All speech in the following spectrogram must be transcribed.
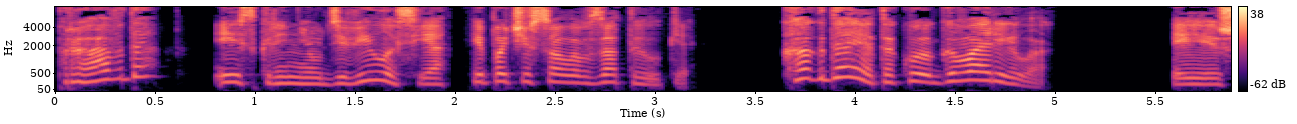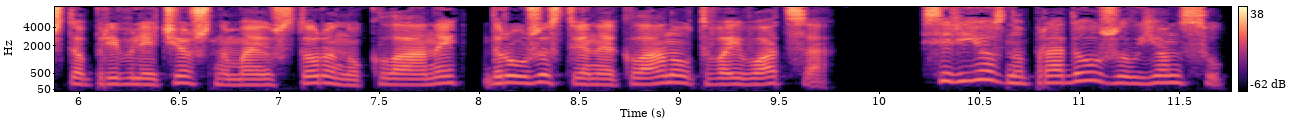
«Правда?» — искренне удивилась я и почесала в затылке. «Когда я такое говорила?» «И что привлечешь на мою сторону кланы, дружественные кланы у твоего отца». Серьезно продолжил Йонсук.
